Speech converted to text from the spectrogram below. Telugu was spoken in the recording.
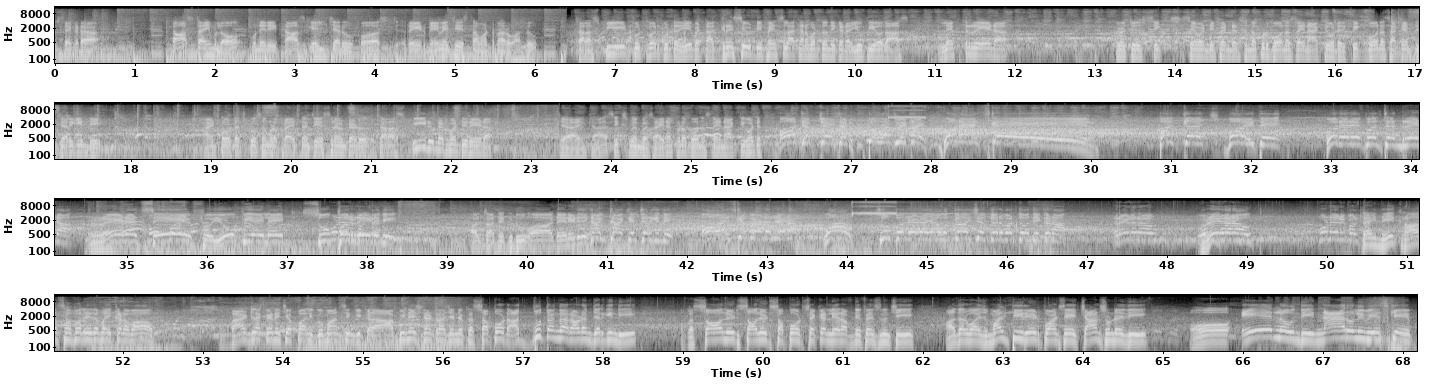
చూస్తే ఇక్కడ టాస్ టైంలో పునేరి టాస్ గెలిచారు ఫస్ట్ రేడ్ మేమే చేస్తామంటున్నారు వాళ్ళు. చాలా స్పీడ్ ఫుట్ వర్క్ ఉంటుంది బట్ అగ్రెసివ్ డిఫెన్స్ లా కనబడుతుంది ఇక్కడ యూపీఓ దాస్ లెఫ్ట్ రేడ్ రోజు సిక్స్ సెవెన్ డిఫెండర్స్ ఉన్నప్పుడు బోనస్ లైన్ యాక్టివ్ ఉంటుంది. క్విక్ బోనస్ అటెంప్ట్ జరిగింది. అండ్ టోటచ్ కోసం కూడా ప్రయత్నం చేస్తూనే ఉంటాడు. చాలా స్పీడ్ ఉన్నటువంటి రేడ. యా, ఇంకా సిక్స్ మెంబర్స్ అయినా కూడా బోనస్ లైన్ యాక్టివ్ ఉంటుంది. మోహితే ఒరేరే పల్టన్ రేడా. Raider safe. యూపీఐ లైట్ సూపర్ రేడ్ ఇది అల్ట్రాటెక్ డు ఆ డైరెక్ట్ ఇది టైం జరిగింది. ఓ ఎస్కేప్ అయ్యాడు రేడా. Wow super raid. అవకాశం కనబడుతోంది ఇక్కడ. రైడర్ అవుట్ రేడర్ అవుట్ దాన్ని క్రాస్ అవ్వలేదమ్మా ఇక్కడ. వావ్. బ్యాడ్ లక్ అనే చెప్పాలి గుమాన్ సింగ్ ఇక్కడ. అభినేష్ నటరాజన్ యొక్క సపోర్ట్ అద్భుతంగా రావడం జరిగింది. ఒక solid solid support second layer of defence నుంచి. అదర్వైజ్ మల్టీ రేడ్ పాయింట్స్ అయ్యే ఛాన్స్ ఉండేది. ఓ ఎయిర్లో ఉంది నారోలీ ఎస్కేప్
